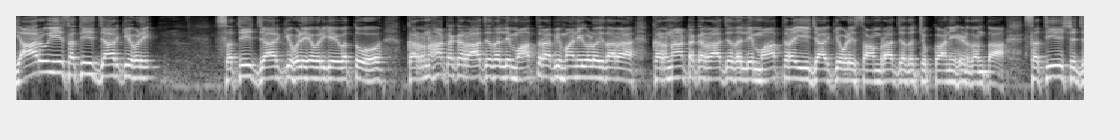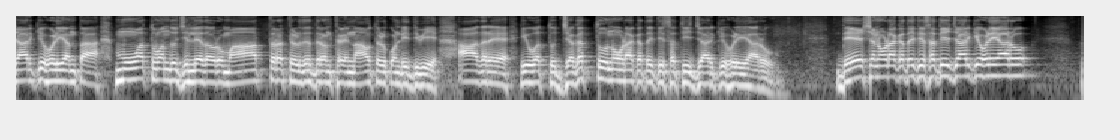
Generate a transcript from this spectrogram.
ಯಾರು ಈ ಸತೀಶ್ ಜಾರಕಿಹೊಳಿ? ಸತೀಶ್ ಜಾರಕಿಹೊಳಿ ಅವರಿಗೆ ಇವತ್ತು ಕರ್ನಾಟಕ ರಾಜ್ಯದಲ್ಲಿ ಮಾತ್ರ ಅಭಿಮಾನಿಗಳು ಇದ್ದಾರೆ ಕರ್ನಾಟಕ ರಾಜ್ಯದಲ್ಲಿ ಮಾತ್ರ ಈ ಜಾರಕಿಹೊಳಿ ಸಾಮ್ರಾಜ್ಯದ ಚುಕ್ಕಾಣಿ ಹಿಡಿದಂಥ ಸತೀಶ್ ಜಾರಕಿಹೊಳಿ ಅಂತ ಮೂವತ್ತೊಂದು ಜಿಲ್ಲೆದವರು ಮಾತ್ರ ತಿಳಿದಿದ್ರು ಅಂಥೇಳಿ ನಾವು ತಿಳ್ಕೊಂಡಿದ್ವಿ ಆದರೆ ಇವತ್ತು ಜಗತ್ತು ನೋಡಾಕತೈತಿ ಸತೀಶ್ ಜಾರಕಿಹೊಳಿ ಯಾರು? ದೇಶ ನೋಡಾಕತೈತಿ ಸತೀಶ್ ಜಾರಕಿಹೊಳಿ ಯಾರು?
